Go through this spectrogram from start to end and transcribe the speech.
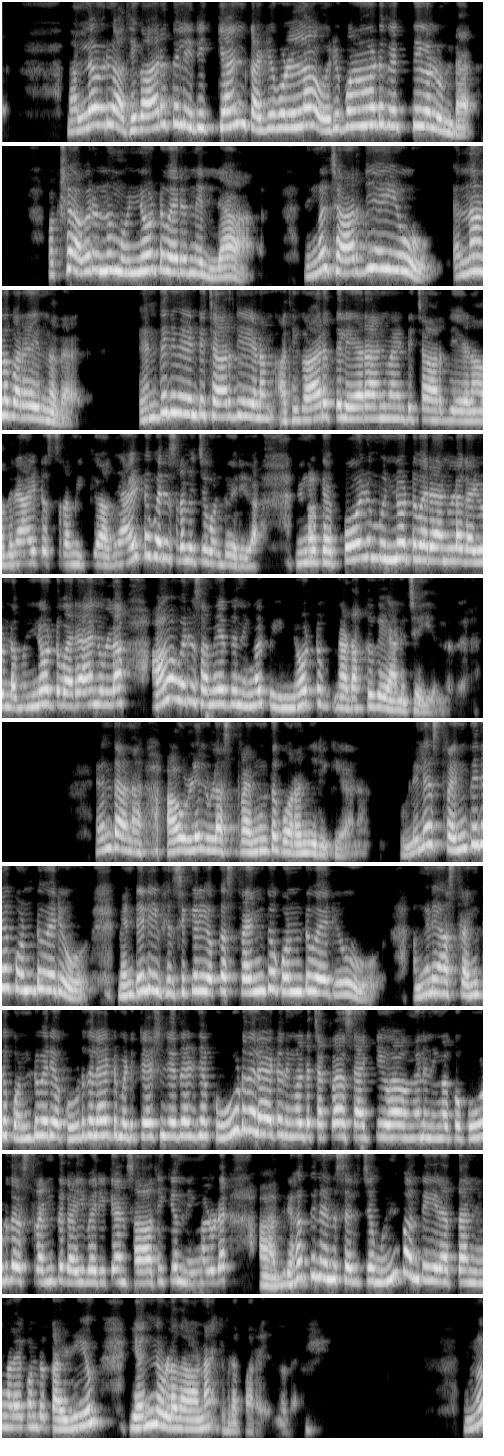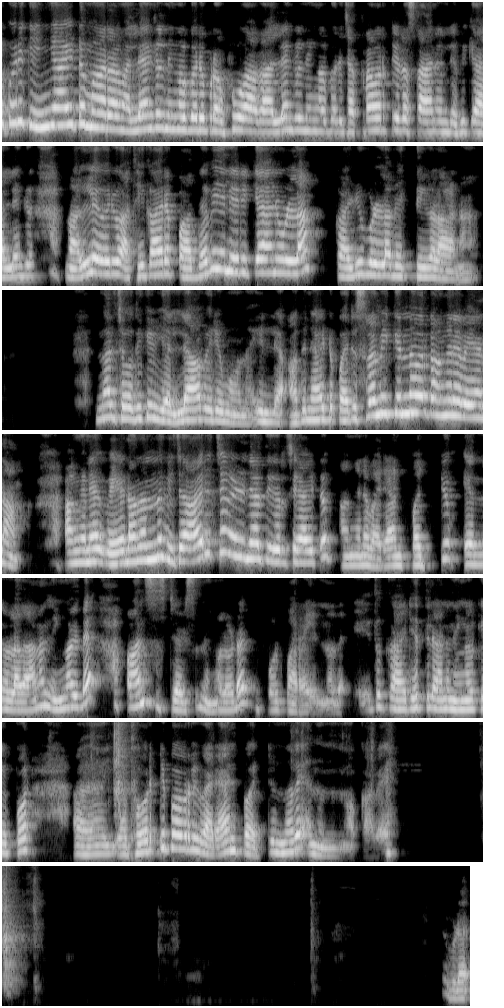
നല്ല ഒരു അധികാരത്തിൽ ഇരിക്കാൻ കഴിവുള്ള ഒരുപാട് വ്യക്തികളുണ്ട്. പക്ഷെ അവരൊന്നും മുന്നോട്ട് വരുന്നില്ല. നിങ്ങൾ ചാർജ് ചെയ്യൂ എന്നാണ് പറയുന്നത്. എന്തിനു വേണ്ടി ചാർജ് ചെയ്യണം? അധികാരത്തിൽ ഏറാൻ വേണ്ടി ചാർജ് ചെയ്യണം. അതിനായിട്ട് ശ്രമിക്കുക. അതിനായിട്ട് പരിശ്രമിച്ചു കൊണ്ടുവരിക. നിങ്ങൾക്ക് എപ്പോഴും മുന്നോട്ട് വരാനുള്ള കഴിവുണ്ട്. മുന്നോട്ട് വരാനുള്ള ആ ഒരു സമയത്ത് നിങ്ങൾ പിന്നോട്ട് നടക്കുകയാണ് ചെയ്യുന്നത്. എന്താണ്? ആ ഉള്ളിലുള്ള സ്ട്രെങ്ത് കുറഞ്ഞിരിക്കുകയാണ്. ഉള്ളിലെ സ്ട്രെങ്തിനെ കൊണ്ടുവരൂ. മെന്റലി ഫിസിക്കലി ഒക്കെ സ്ട്രെങ്ത് കൊണ്ടുവരൂ. അങ്ങനെ ആ സ്ട്രെങ്ത് കൊണ്ടുവരിക. കൂടുതലായിട്ട് മെഡിറ്റേഷൻ ചെയ്ത് കഴിഞ്ഞാൽ കൂടുതലായിട്ട് നിങ്ങളുടെ ചക്രാസ് ആക്റ്റീവ് ആവും. അങ്ങനെ നിങ്ങൾക്ക് കൂടുതൽ സ്ട്രെങ്ത് കൈവരിക്കാൻ സാധിക്കും. നിങ്ങളുടെ ആഗ്രഹത്തിനനുസരിച്ച് മുൻപന്തിയിലെത്താൻ നിങ്ങളെ കൊണ്ട് കഴിയും എന്നുള്ളതാണ് ഇവിടെ പറയുന്നത്. നിങ്ങൾക്കൊരു കിങ്ങായിട്ട് മാറാം. അല്ലെങ്കിൽ നിങ്ങൾക്കൊരു പ്രഭുവാകാം. അല്ലെങ്കിൽ നിങ്ങൾക്കൊരു ചക്രവർത്തിയുടെ സ്ഥാനം ലഭിക്കാം. അല്ലെങ്കിൽ നല്ല ഒരു അധികാര പദവിയിലിരിക്കാനുള്ള കഴിവുള്ള വ്യക്തികളാണ്. എന്നാൽ ചോദിക്കും എല്ലാവരുമോന്ന്? ഇല്ല. അതിനായിട്ട് പരിശ്രമിക്കുന്നവർക്ക് അങ്ങനെ വേണം. അങ്ങനെ വേണമെന്ന് വിചാരിച്ചു കഴിഞ്ഞാൽ തീർച്ചയായിട്ടും അങ്ങനെ വരാൻ പറ്റും എന്നുള്ളതാണ് നിങ്ങളുടെ ആൻസിസ്റ്റേഴ്സ് നിങ്ങളോട് ഇപ്പോൾ പറയുന്നത്. ഏത് കാര്യത്തിലാണ് നിങ്ങൾക്ക് ഇപ്പോൾ അതോറിറ്റി പവറിൽ വരാൻ പറ്റുന്നത് എന്നൊന്ന് നോക്കാവേ. ഇവിടെ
